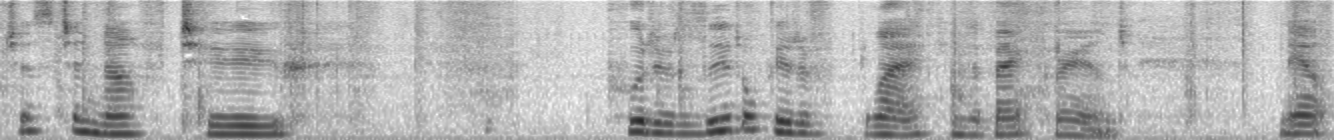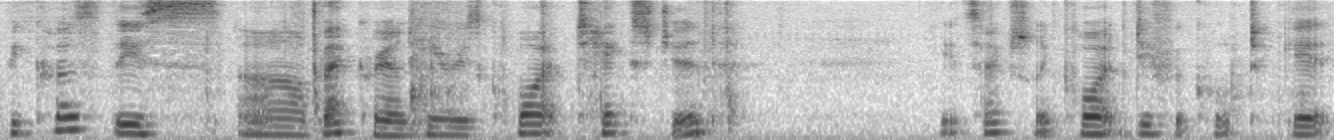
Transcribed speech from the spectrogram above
just enough to put a little bit of black in the background. Now because this uh, background here is quite textured, it's actually quite difficult to get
